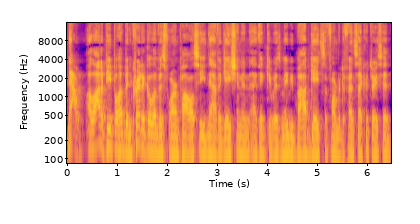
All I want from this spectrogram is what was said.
Now, a lot of people have been critical of his foreign policy navigation. And I think it was maybe Bob Gates, the former defense secretary said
